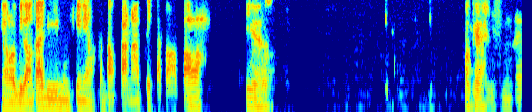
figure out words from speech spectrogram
yang lo bilang tadi mungkin yang tentang fanatik atau apalah. Iya. Oke. Jadi sebenarnya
